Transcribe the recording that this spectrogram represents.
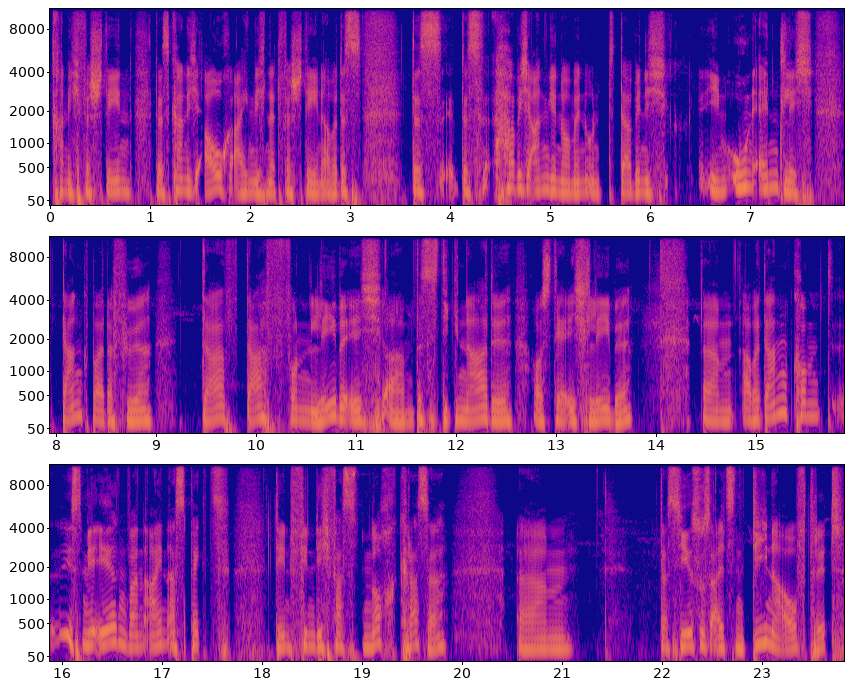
kann ich verstehen, das kann ich auch eigentlich nicht verstehen, aber das, das, das habe ich angenommen und da bin ich ihm unendlich dankbar dafür. Da, davon lebe ich, ähm, das ist die Gnade, aus der ich lebe. Ähm, aber dann kommt, ist mir irgendwann ein Aspekt, den finde ich fast noch krasser. Ähm, dass Jesus als ein Diener auftritt.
